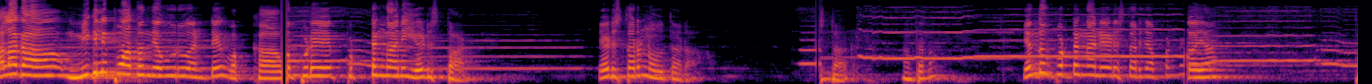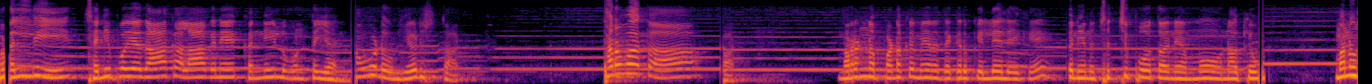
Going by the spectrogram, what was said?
అలాగా మిగిలిపోతుంది ఎవరు అంటే ఒక్క అప్పుడే పుట్టంగానే ఏడుస్తాడు. ఏడుస్తారా నవ్వుతారా? ఏడుస్తాడు. అంతేనా? ఎందుకు పుట్టంగానే ఏడుస్తారు చెప్పండి. లోయ తల్లి చనిపోయేదాకా అలాగనే కన్నీళ్ళు ఉంటాయి అని. నవ్వడు ఏడుస్తాడు. తర్వాత మరణ పడక మీద దగ్గరకు వెళ్ళేలేకే నేను చచ్చిపోతానేమో నాకు మనం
